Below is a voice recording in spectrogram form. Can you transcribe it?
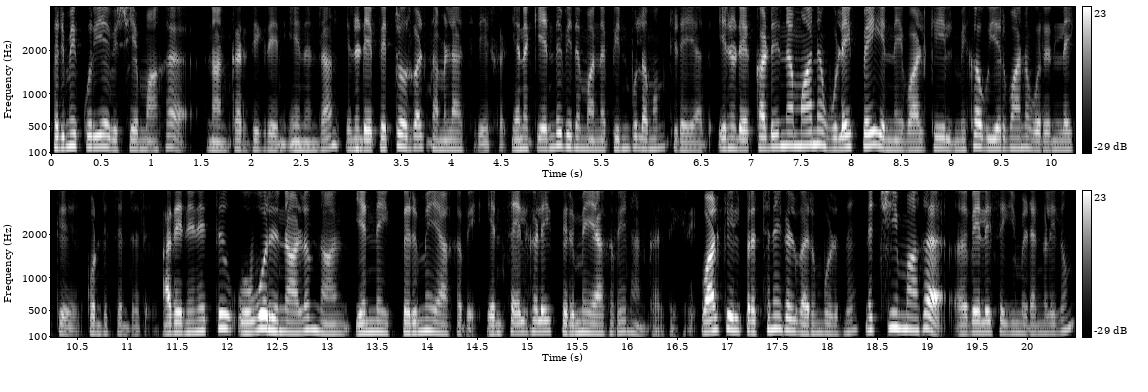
பெருமைக்குரிய விஷயமாக நான் கருதுகிறேன். ஏனென்றால் என்னுடைய பெற்றோர்கள் தமிழாசிரியர்கள். எனக்கு எந்த விதமான பின்புலமும் கிடையாது. என்னுடைய கடினமான உழைப்பை என்னை வாழ்க்கையில் மிக உயர்வான ஒரு நிலைக்கு கொண்டு சென்றது. அதை நினைத்து ஒவ்வொரு நாளும் நான் என்னை பெருமையாகவே என் செயல்களை பெருமையாகவே நான் கருதுகிறேன். வாழ்க்கையில் பிரச்சனைகள் வரும்பொழுது நிச்சயமாக வேலை செய்யும் இடங்களிலும்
